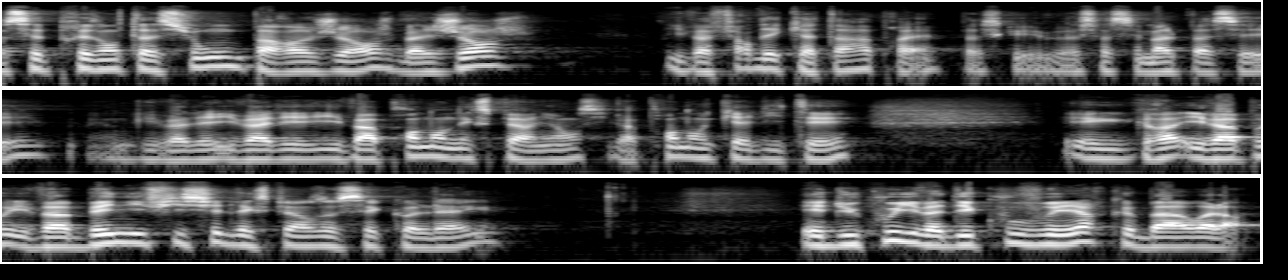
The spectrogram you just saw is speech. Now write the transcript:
cette présentation par Georges. Bah, Georges, il va faire des katas après, parce que bah, ça s'est mal passé. il, va, va prendre en expérience, il va prendre en qualité et il va, il va bénéficier de l'expérience de ses collègues. Et du coup, il va découvrir que, bah voilà,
